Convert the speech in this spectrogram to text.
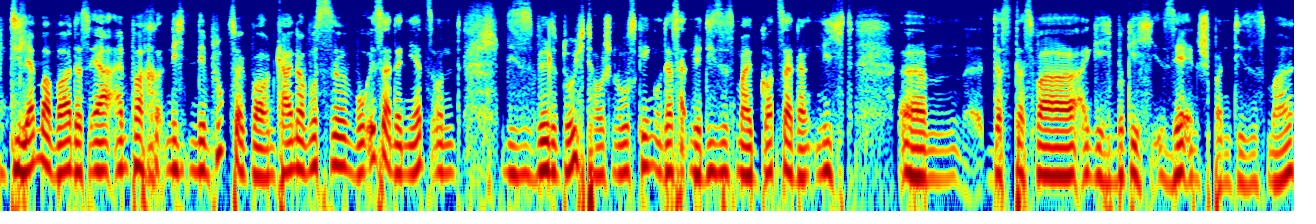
Dilemma war, dass er einfach nicht in dem Flugzeug war und keiner wusste, wo ist er denn jetzt und dieses wilde Durchtauschen losging und das hatten wir dieses Mal Gott sei Dank nicht. Ähm, das, das war eigentlich wirklich sehr entspannt dieses Mal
